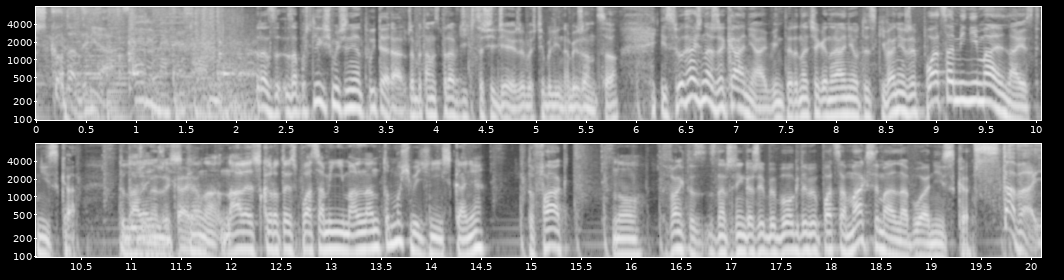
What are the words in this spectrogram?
szkoda dnia. Teraz zapuściliśmy się na Twittera, żeby tam sprawdzić, co się dzieje, żebyście byli na bieżąco. I słychać narzekania w internecie generalnie utyskiwanie, że płaca minimalna jest niska. To ludzie Dalej narzekają. niska, no, no ale skoro to jest płaca minimalna, no to musi być niska, nie? To fakt. No. To fakt, to znacznie gorzej by było, gdyby płaca maksymalna była niska. Wstawaj,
